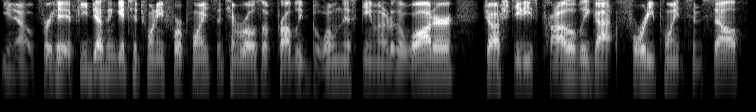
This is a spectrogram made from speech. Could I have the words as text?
You know, for if he doesn't get to 24 points, the Timberwolves have probably blown this game out of the water. Josh Giddey's probably got 40 points himself,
